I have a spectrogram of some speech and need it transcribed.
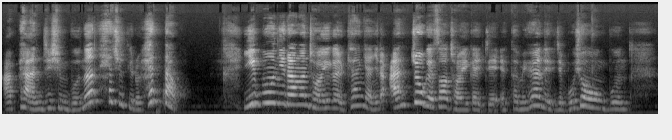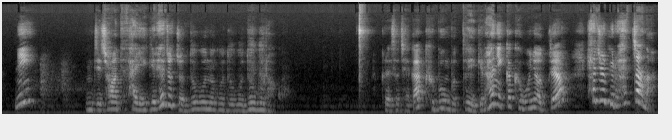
앞에 앉으신 분은 해주기로 했다고. 이분이랑은 저희가 이렇게 하는 게 아니라 안쪽에서 저희가 이제 애터미 회원을 이제 모셔온 분이 이제 저한테 다 얘기를 해줬죠. 누구 누구 누구 누구라고. 그래서 제가 그분부터 얘기를 하니까 그분이 어때요? 해주기로 했잖아.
